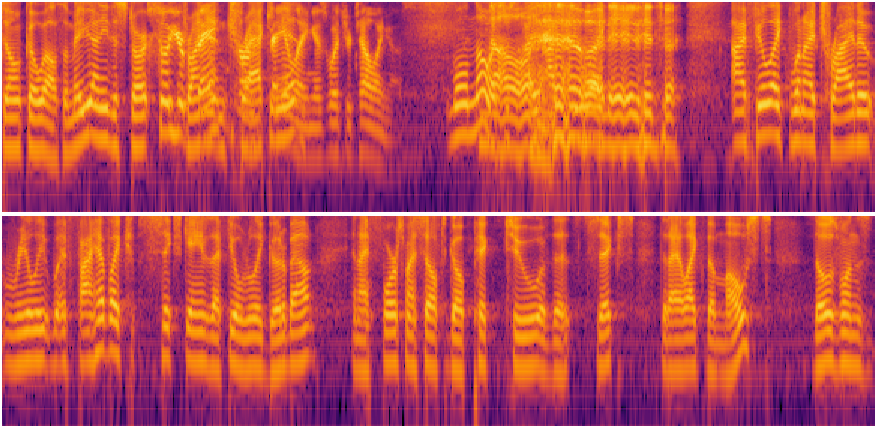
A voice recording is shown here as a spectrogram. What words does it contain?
don't go well. So maybe I need to start So you're trying that banking and tracking on failing, it. is what you're telling us. Well, no, it's just I, I feel like it's a, I feel like when I try to really, if I have like six games I feel really good about, and I force myself to go pick two of the six that I like the most, those ones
